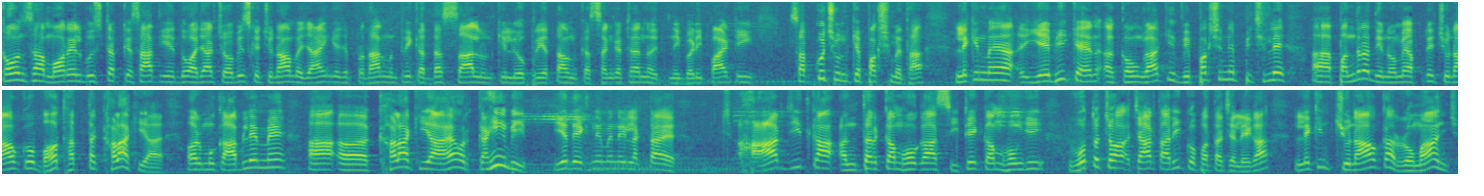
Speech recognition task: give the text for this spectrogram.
कौन सा मॉरल बुस्टअप के साथ ये 2024 के चुनाव में जाएँगे जब प्रधानमंत्री का 10 साल उनकी लोकप्रियता उनका संगठन इतनी बड़ी पार्टी सब कुछ उनके पक्ष में था। लेकिन मैं ये भी कह कहूँगा कि विपक्ष ने पिछले पंद्रह दिनों में अपने चुनाव को बहुत हद तक खड़ा किया है और मुकाबले में आ, आ, खड़ा किया है और कहीं भी ये देखने में नहीं लगता है। हार जीत का अंतर कम होगा सीटें कम होंगी वो तो चार तारीख को पता चलेगा लेकिन चुनाव का रोमांच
